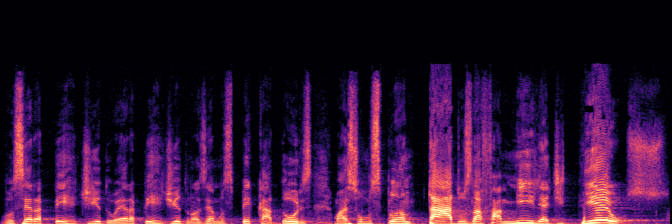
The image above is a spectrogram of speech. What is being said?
Você era perdido, era perdido, nós éramos pecadores, mas fomos plantados na família de Deus.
